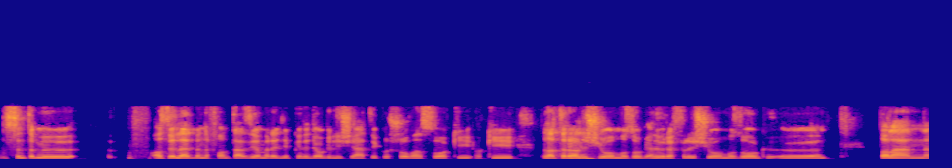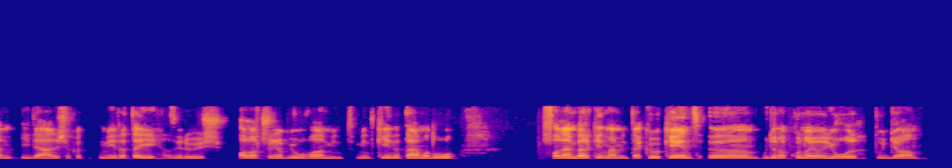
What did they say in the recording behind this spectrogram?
Szerintem ő azért lehet benne fantázia, mert egyébként egy agilis játékosról van szó, aki, aki lateral is jól mozog, előrefel is jól mozog, ö, talán nem ideálisak a méretei, azért ő is alacsonyabb jóval, mint, mint kéne támadó falemberként, már mint tekőként, ö, ugyanakkor nagyon jól tudja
